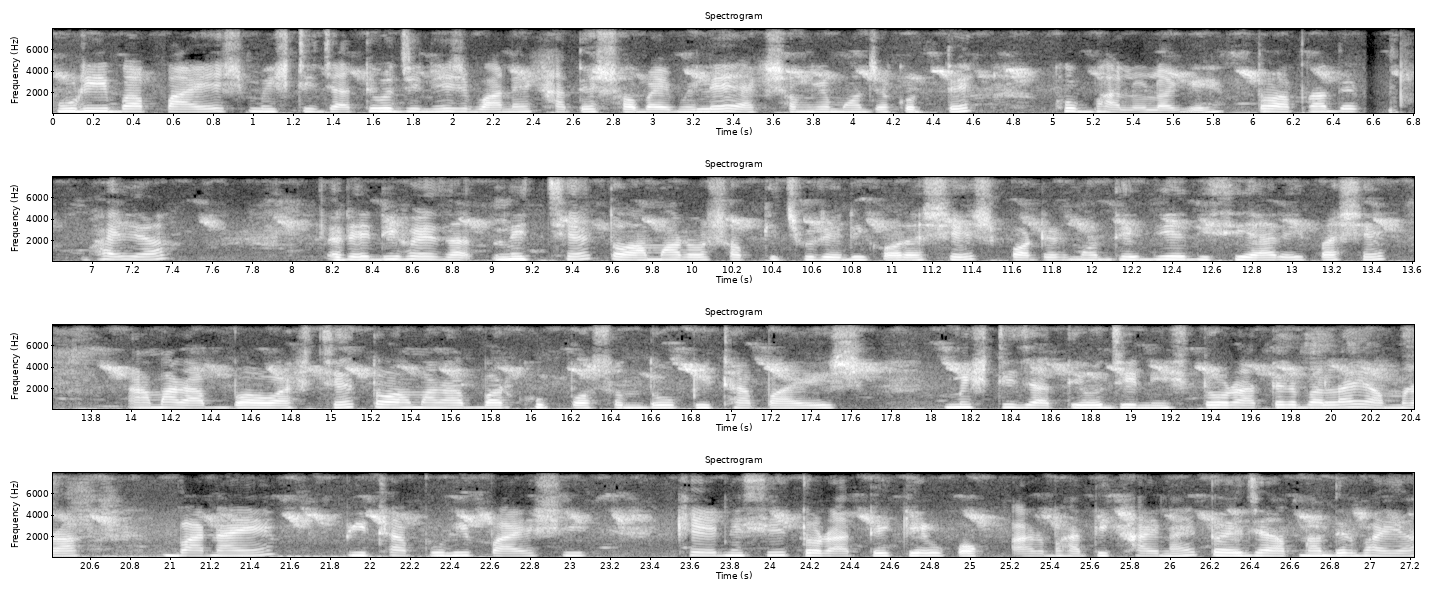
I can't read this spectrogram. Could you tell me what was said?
পুরি বা পায়েস, মিষ্টি জাতীয় জিনিস বানিয়ে খাতে সবাই মিলে একসঙ্গে মজা করতে খুব ভালো লাগে। তো আপনাদের ভাইয়া রেডি হয়ে যা, নিচ্ছে, তো আমারও সব কিছু রেডি করা শেষ। পটের মধ্যে দিয়ে দিছি আর এই পাশে আমার আব্বাও আসছে, তো আমার আব্বার খুব পছন্দ পিঠা পায়েস, মিষ্টি জাতীয় জিনিস। তো রাতের বেলায় আমরা বানায়ে পিঠা, পুরি, পায়েসই খেয়ে নিছি। তো রাতে কেউ আর ভাতই খায় নাই। তো এই যে আপনাদের ভাইয়া,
